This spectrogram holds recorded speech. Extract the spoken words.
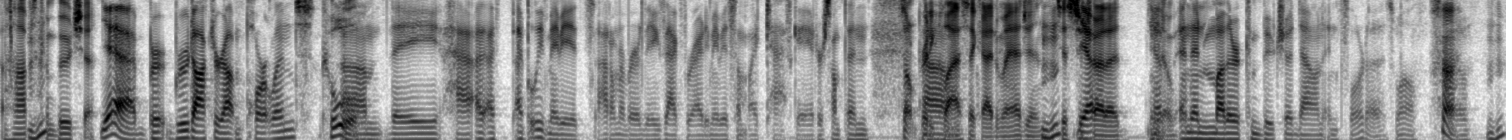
a hops kombucha. yeah, Bre- Brew Doctor out in Portland. Cool. Um, they have, I, I believe maybe it's, I don't remember the exact variety. Maybe it's something like Cascade or something. Something pretty Um, classic, I'd imagine, just to Yep. try to, you Yep. know, and then Mother Kombucha down in Florida as well. Huh. So, mhm.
